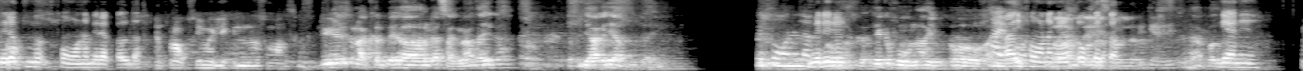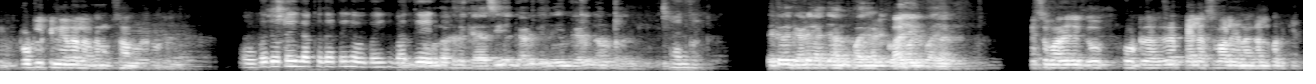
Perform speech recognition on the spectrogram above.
ਮੇਰਾ ਫੋਨ ਆ ਮੇਰਾ ਕੱਲ ਦਾ। ਅਪਰੋਕਸੀਮੇਟਲੀ ਕਿੰਨਾ ਸਮਾਨ ਸੀ? ਡੇਢ ਕੁ ਲੱਖ ਰੁਪਇਆ ਸਾਡਾ ਸਗਣਾ ਦਾ ਹੈਗਾ 50000 ਦਾ ਹੈਗਾ ਮੇਰੇ ਇੱਕ ਫੋਨ ਆਈ ਉਹ ਆਈਫੋਨ ਆ ਮੇਰਾ ਟੋਕਸ ਆ। ਗਹਿਣੇ ਆ। ਟੋਟਲ ਕਿੰਨੇ ਦਾ ਲੱਗਦਾ ਨੁਕਸਾਨ ਹੋਇਆ ਤੁਹਾਡਾ? ਹੋਊਗਾ ਦੋ ਢਾਈ ਲੱਖ ਦਾ ਤੇ ਹੋਊਗਾ ਹੀ ਵੱਧ ਜਾਏਗਾ ਲੱਖ ਦੇ ਕਹਿ ਸੀ ਗਹਿਣੇ ਕਿ ਨਹੀਂ ਗਹਿਣੇ ਨਾਲ ਪਤਾ ਨਹੀਂ। ਹਾਂਜੀ। ਇੱਕ ਦੇ ਗਹਿਣੇ ਅੱਜ ਸਾਨੂੰ ਪਾਏ ਸਾਡੇ ਕੋਲ ਨਹੀਂ ਪਾਏ। ਇਸ ਬਾਰੇ ਜੋ ਫੋਟੋ ਦਾ ਜਿਹੜਾ ਪੈਲਸ ਵਾਲਿਆਂ ਨਾਲ ਗੱਲਬਾਤ ਕੀਤੀ।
